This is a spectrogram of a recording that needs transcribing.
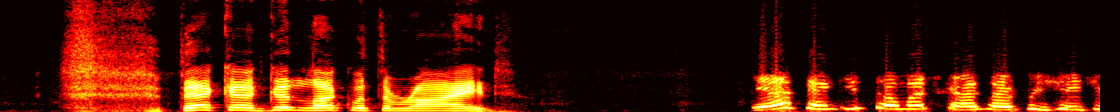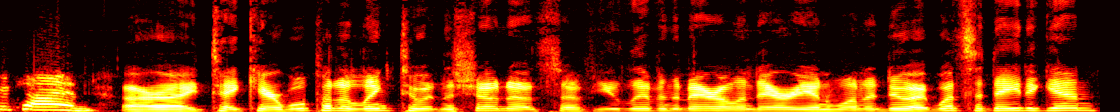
Becca, good luck with the ride. Yeah, thank you so much, guys. I appreciate your time. All right, take care. We'll put a link to it in the show notes. So if you live in the Maryland area and want to do it, what's the date again?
